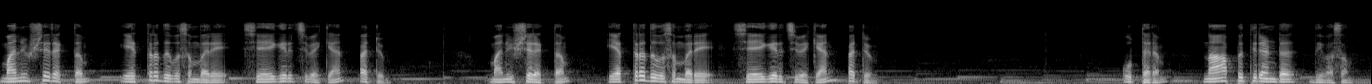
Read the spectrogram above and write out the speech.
മനുഷ്യരക്തം എത്ര ദിവസം വരെ ശേഖരിച്ചു വയ്ക്കാൻ പറ്റും? മനുഷ്യരക്തം എത്ര ദിവസം വരെ ശേഖരിച്ചു വയ്ക്കാൻ പറ്റും? ഉത്തരം നാൽപ്പത്തിരണ്ട് ദിവസം.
